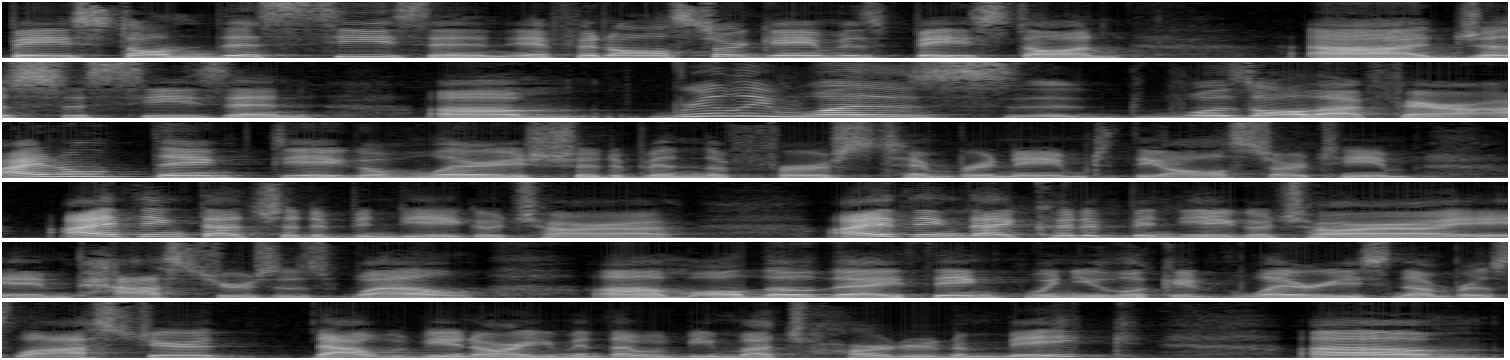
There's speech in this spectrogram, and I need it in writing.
based on this season, if an All Star game is based on uh, just the season, um, really was was all that fair. I don't think Diego Valeri should have been the first Timber named to the All Star team. I think that should have been Diego Chara. I think that could have been Diego Chara in past years as well. Um, although I think when you look at Valeri's numbers last year, that would be an argument that would be much harder to make. Um,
